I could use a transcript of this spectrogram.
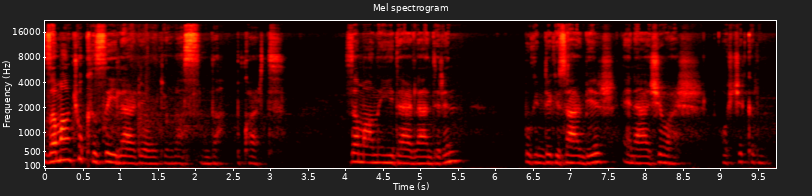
Zaman çok hızlı ilerliyor diyor aslında bu kart. Zamanı iyi değerlendirin. Bugün de güzel bir enerji var. Hoşçakalın.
